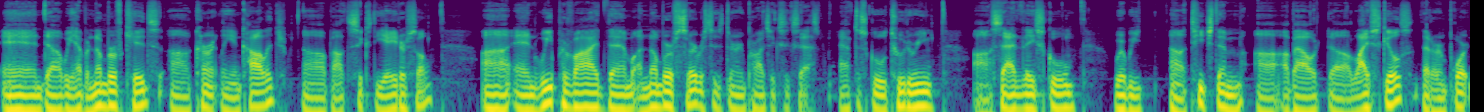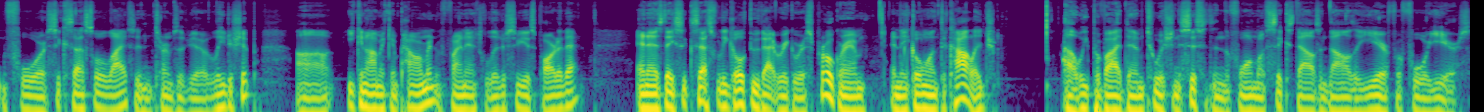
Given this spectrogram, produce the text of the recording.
And uh, we have a number of kids uh, currently in college, uh, about 68 or so. Uh, and we provide them a number of services during Project Success after school tutoring, Saturday school, where we uh, teach them uh, about uh, life skills that are important for successful lives in terms of your leadership, uh, economic empowerment, financial literacy is part of that. And as they successfully go through that rigorous program and they go on to college, uh, we provide them tuition assistance in the form of $6,000 a year for four years.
